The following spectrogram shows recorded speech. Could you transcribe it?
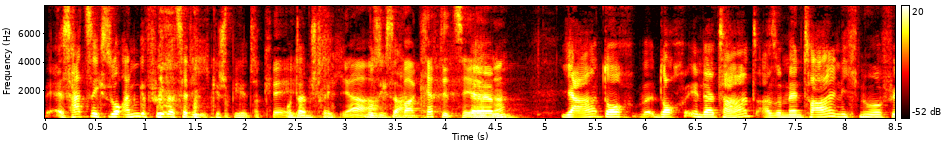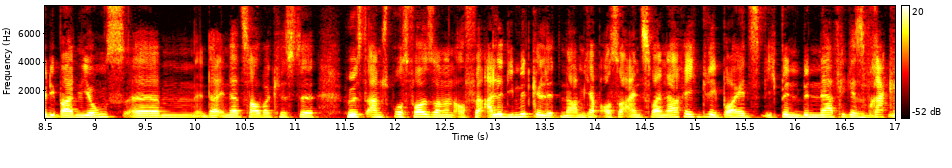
es hat sich so angefühlt, als hätte ich gespielt. Okay. Unterm Strich, Ja, muss ich sagen. war Kräftezähler, Ähm, ne? Ja, doch, doch, in der Tat. Also mental nicht nur für die beiden Jungs ähm, da in der Zauberkiste höchst anspruchsvoll, sondern auch für alle, die mitgelitten haben. Ich habe auch so ein, zwei Nachrichten gekriegt, boah, jetzt, ich bin, bin ein nervliches Wrack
